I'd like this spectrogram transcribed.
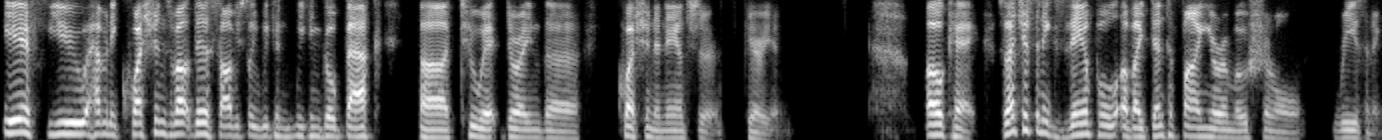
If you have any questions about this, obviously we can we can go back uh, to it during the question and answer period. Okay, so that's just an example of identifying your emotional reasoning.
